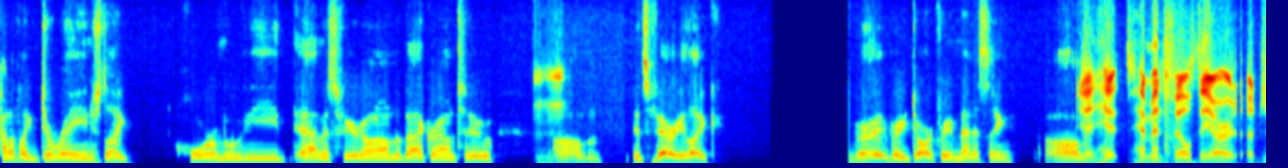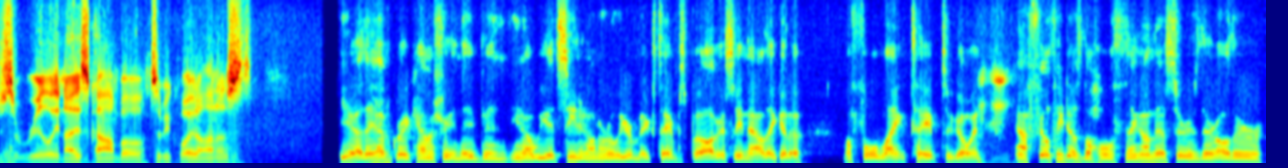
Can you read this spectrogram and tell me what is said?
kind of like deranged like horror movie atmosphere going on in the background too. Mhm. Um, it's very like very very dark, very menacing. Um, yeah. Hit him and Filthy are, are just a really nice combo, to be quite honest. Yeah, they have great chemistry, and they've been, you know, we had seen it on earlier mixtapes, but obviously now they get a, a full length tape to go in. Mhm. Now, Filthy does the whole thing on this, or is there other?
